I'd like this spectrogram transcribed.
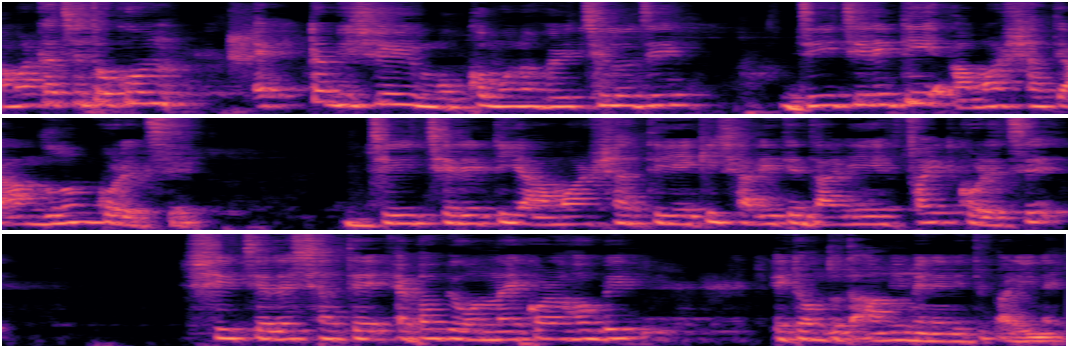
আমার কাছে তখন একটা বিষয় মুখ্য মনে হয়েছিল যে যে ছেলেটি আমার সাথে আন্দোলন করেছে যে ছেলেটি আমার সাথে একই সারিতে দাঁড়িয়ে ফাইট করেছে, সেই ছেলের সাথে এভাবে অন্যায় করা হবে, এটা অন্তত আমি মেনে নিতে পারি নাই।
